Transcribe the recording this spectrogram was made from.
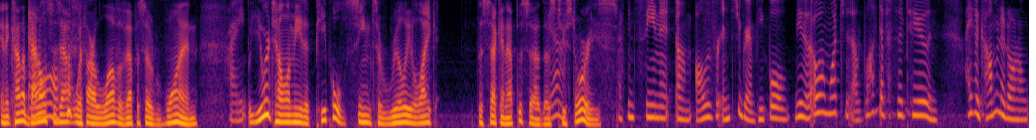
and it kind of balances out with our love of episode one. Right. But you were telling me that people seem to really like the second episode, those Yeah. two stories. I've been seeing it um, all over Instagram. People, you know, oh, I'm watching it. I loved episode two, and I even commented on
